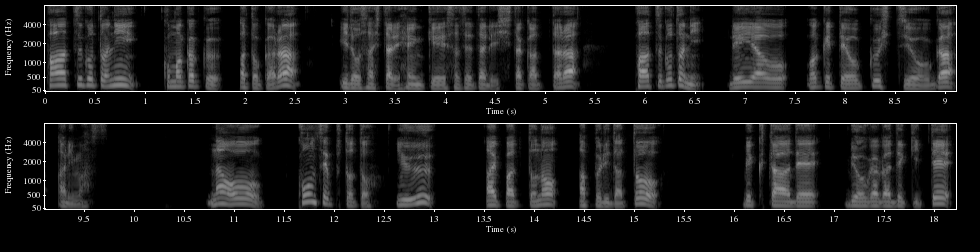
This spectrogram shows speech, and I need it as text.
パーツごとに細かく後から移動させたり変形させたりしたかったら、パーツごとにレイヤーを分けておく必要があります。なお、コンセプトという iPad のアプリだと、ベクターで描画ができて、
